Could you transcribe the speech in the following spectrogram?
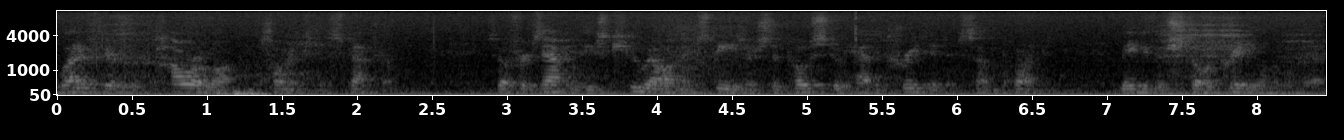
what if there's a power law component to the spectrum? So for example, these Q LMXBs are supposed to have accreted at some point. Maybe they're still accreting a little bit,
